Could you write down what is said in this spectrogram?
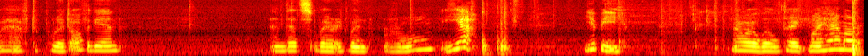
I have to pull it off again. And that's where it went wrong. Yeah! Yippee! Now I will take my hammer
